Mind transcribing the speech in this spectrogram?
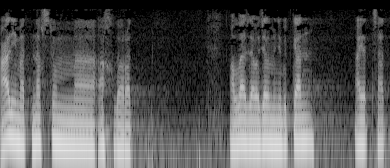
Alimat nafsum ma akhdarat. Allah Azza wa Jalla menyebutkan ayat 1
